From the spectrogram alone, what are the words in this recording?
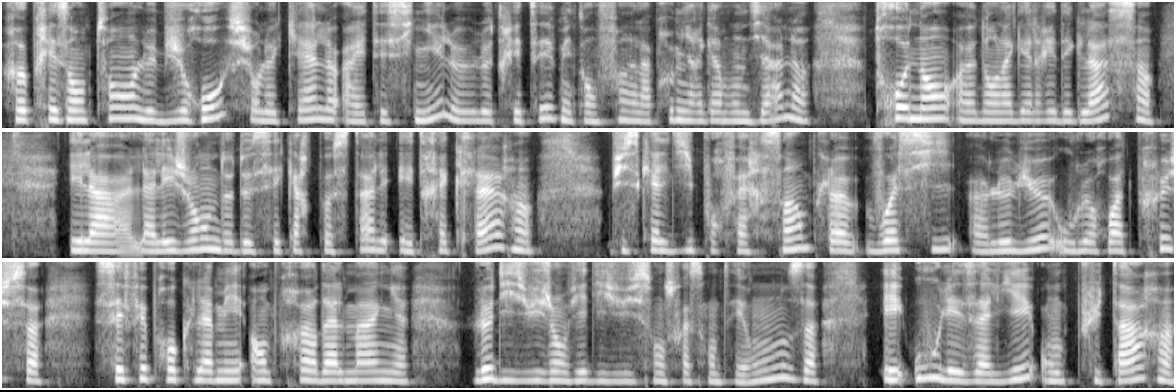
représentant le bureau sur lequel a été signé le, traité mettant fin à la Première Guerre mondiale, trônant euh, dans la Galerie des Glaces. Et la, légende de ces cartes postales est très claire, puisqu'elle dit, pour faire simple, voici euh, le lieu où le roi de Prusse s'est fait proclamer empereur d'Allemagne le 18 janvier 1871 et où les Alliés ont plus tard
